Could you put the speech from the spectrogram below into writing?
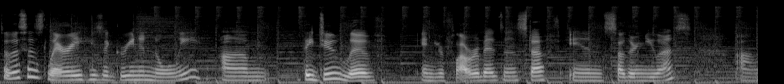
So this is Larry. He's a green anole. Um, they do live in your flower beds and stuff in southern US. Um,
